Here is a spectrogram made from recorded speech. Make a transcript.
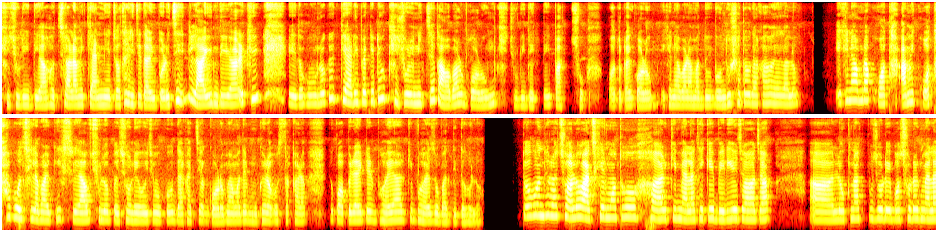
খিচুড়ি দেওয়া হচ্ছে আর আমি ক্যান নিয়ে যথারীতি দাঁড়িয়ে পড়েছি। লাইন দিয়ে আর কি। এই দেখো লোকে ক্যারি প্যাকেটেও খিচুড়ি নিচ্ছে, তাও আবার গরম খিচুড়ি দেখতেই পাচ্ছ কতটাই গরম। এখানে আবার আমার দুই বন্ধুর সাথেও দেখা হয়ে গেল। এখানে আমরা কথা, আমি কথা বলছিলাম আর কি, শ্রেয়াও ছিল পেছনে, ওই যে ওকেও দেখাচ্ছি গরমে আমাদের মুখের অবস্থা খারাপ। তো কপিরাইটের ভয়ে আর কি ভয়ে জোবাদ দিতে হলো। তো বন্ধুরা, চলো আজকের মতো আর কি মেলা থেকে বেরিয়ে যাওয়া যাক। লোকনাথ পুজোর এবছরের মেলা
